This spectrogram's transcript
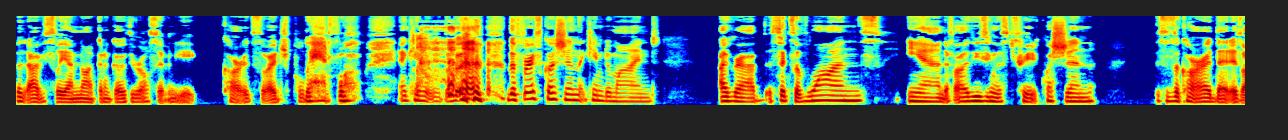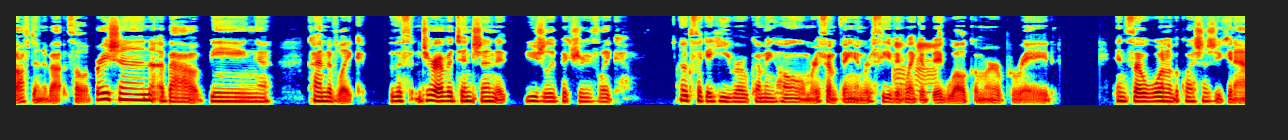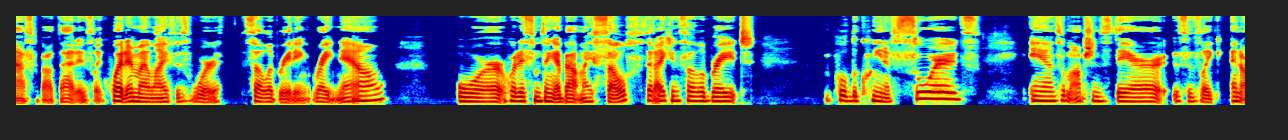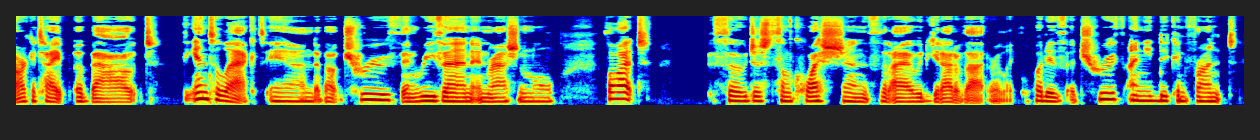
but obviously I'm not going to go through all 78 cards, so I just pulled a handful and came up with the, the first question that came to mind. I grabbed the Six of Wands, and if I was using this to create a question, this is a card that is often about celebration, about being kind of like the center of attention. It usually pictures like looks like a hero coming home or something and receiving like a Mhm. big welcome or a parade. And so one of the questions you can ask about that is like what in my life is worth celebrating right now? Or what is something about myself that I can celebrate? Pulled the Queen of Swords and some options there. This is like an archetype about the intellect and about truth and reason and rational thought. So, just some questions that I would get out of that are like, what is a truth I need to confront?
